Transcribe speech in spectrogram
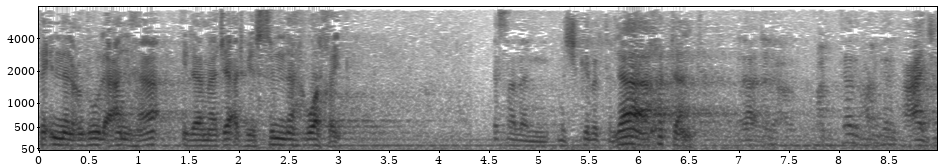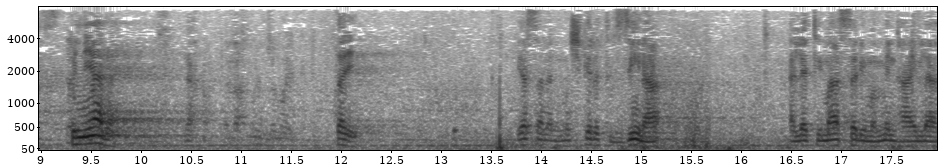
فإن العدول عنها إلى ما جاءت به السنة هو الخير مثلا مشكلة لا أخذت أنت. عاجز. بالنيابة. طيب. يسأل عن مشكلة الزنا التي ما سلم منها إلا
